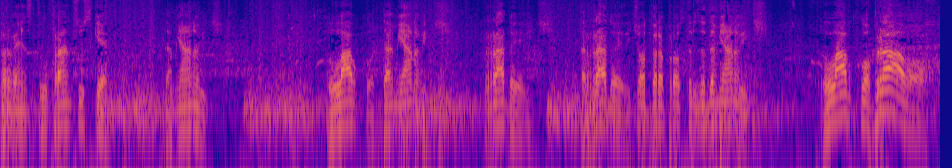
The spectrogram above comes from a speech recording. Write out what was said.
prvenstvu Francuske. Damjanović, Lavko, Damjanović, Radojević, Radojević, otvara prostor za Damjanović. Lavko, bravo!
